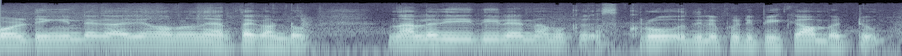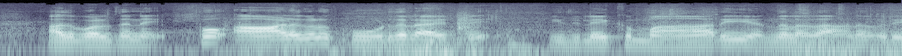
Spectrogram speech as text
ഹോൾഡിങ്ങിന്റെ കാര്യം നമ്മൾ നേരത്തെ കണ്ടു. നല്ല രീതിയിൽ നമുക്ക് സ്ക്രൂ ഇതിൽ പിടിപ്പിക്കാൻ പറ്റും. അതുപോലെ തന്നെ ഇപ്പോൾ ആളുകൾ കൂടുതലായിട്ട് ഇതിലേക്ക് മാറി എന്നുള്ളതാണ് ഒരു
